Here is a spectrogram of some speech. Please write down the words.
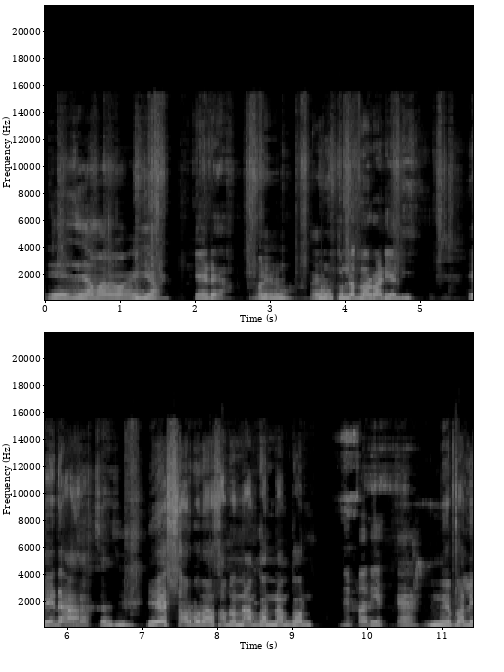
এই যে আমার ইয়া কেডা কোনটা তোমার বাড়ি আলি এইটা। এ সর্বনাশ আপনার নাম কন নাম কন নেপালি এক্কা নেপালি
